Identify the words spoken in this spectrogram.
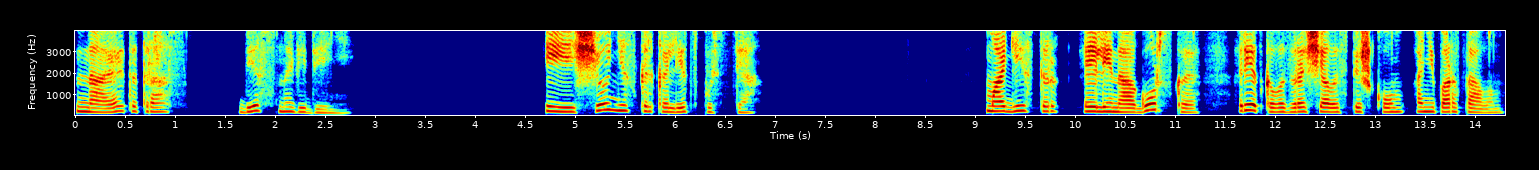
На этот раз без сновидений. И еще несколько лет спустя. Магистр Элина Огорская редко возвращалась пешком, а не порталом.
